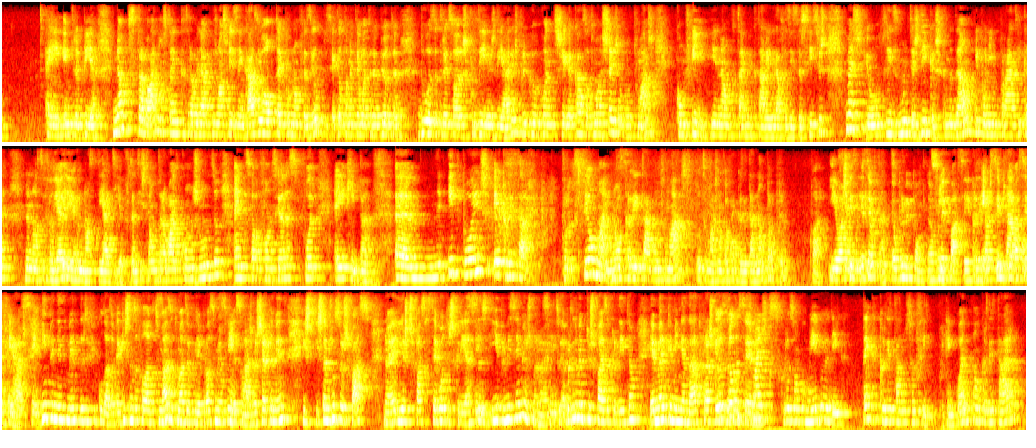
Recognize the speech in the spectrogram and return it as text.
em, em terapia. Não que se trabalhe, não se tem que trabalhar com os nossos filhos em casa, eu optei por não fazê-lo, por isso é que ele também tem uma terapeuta duas a três horas por dia diárias, para que quando chega a casa o Tomás seja o Tomás, como filho e não que tenha que estar a ir a fazer exercícios, mas eu utilizo muitas dicas que me dão e ponho em prática na nossa No família, dia-a-dia. no nosso dia a dia. Portanto, isto é um trabalho conjunto em que só funciona se for a equipa. Hum, e depois é acreditar. Porque se eu, mãe, não acreditar no Tomás, o Tomás nunca vai acreditar nele próprio. Claro. E eu acho é que muito esse é o, é o primeiro ponto, não é? o Sim. primeiro passo, é acreditar É sempre que ele vai ser capaz. Independentemente das dificuldades. Ok, aqui estamos a falar do Tomás, o Tomás é o que lhe é próximo e eu Sim, conheço claro. mais, mas certamente isto- estamos no seu espaço. Não é? E este espaço recebe outras crianças Sim. e a premissa é a mesma, não é? Sim. A partir do momento que os pais acreditam, é meio caminho andado para as Eu, coisas todas as acontecerem. mães que se cruzam comigo, eu digo: tem que acreditar no seu filho, porque enquanto não acreditar,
